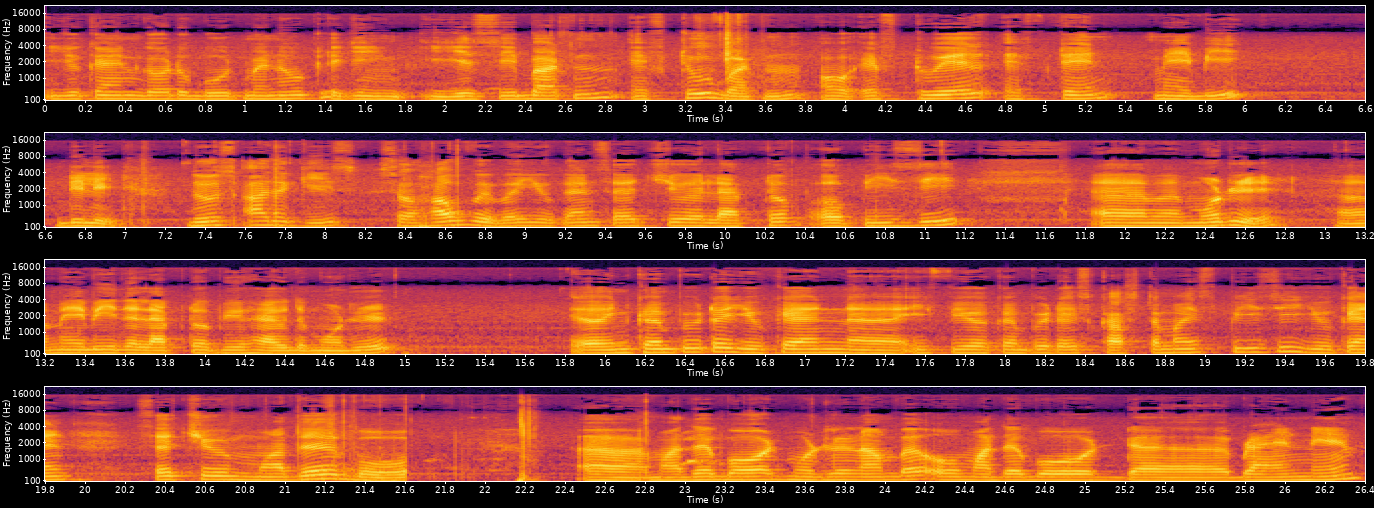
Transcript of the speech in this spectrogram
you can go to boot menu clicking ESC button F2 button or F12 F10 maybe delete. Those are the keys. So however you can search your laptop or PC um, model. Uh, maybe the laptop you have the model uh, in computer you can uh, if your computer is customized pc you can search your motherboard uh, motherboard model number or motherboard uh, brand name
